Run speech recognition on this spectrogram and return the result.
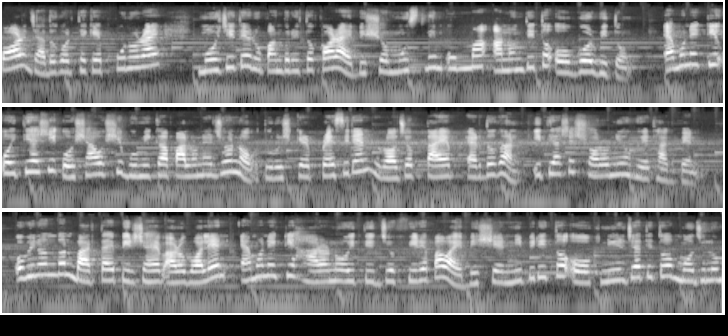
পর জাদুঘর থেকে পুনরায় মসজিদে রূপান্তরিত করায় বিশ্ব মুসলিম উম্মা আনন্দিত ও গর্বিত। এমন একটি ঐতিহাসিক ও সাহসী ভূমিকা পালনের জন্য তুরস্কের প্রেসিডেন্ট রজব তায়েব এরদোগান ইতিহাসে স্মরণীয় হয়ে থাকবেন। অভিনন্দন বার্তায় পীর সাহেব আরও বলেন, এমন একটি হারানো ঐতিহ্য ফিরে পাওয়ায় বিশ্বের নিপীড়িত ও নির্যাতিত মজলুম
